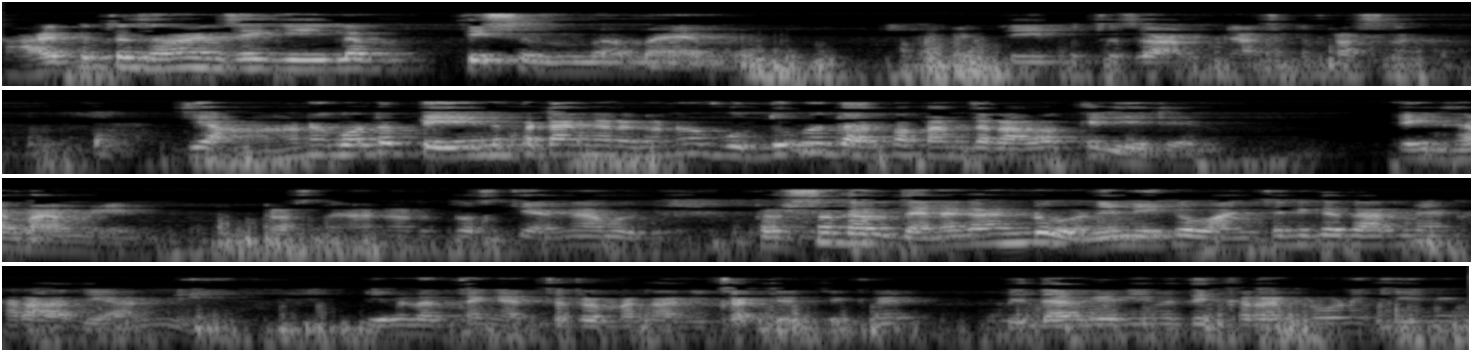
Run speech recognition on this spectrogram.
සාරිපුත්‍ර ස්වාමීන් වහන්සේ ගිහිල්ලා තිස් මම මේ පුත්‍ර ස්වාමීන් වහන්සේට ප්‍රශ්න. ධානකොට පේන පටන් අරගෙන බුදුම ධර්ම කන්දරාවක් එළියට එනවා. ඒ නිසා මම මේ ප්‍රශ්න අහනකොට දොස් කියන්නේ ප්‍රශ්න කර දැනගන්න ඕනේ මේක වංචනික ධර්මයක් කරාද යන්නේ. එහෙම නැත්නම් ඇත්තටම මට අනික් කටයුතු එක්ක බෙදා ගැනීම දෙක කරන්න ඕනේ කියන එක.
